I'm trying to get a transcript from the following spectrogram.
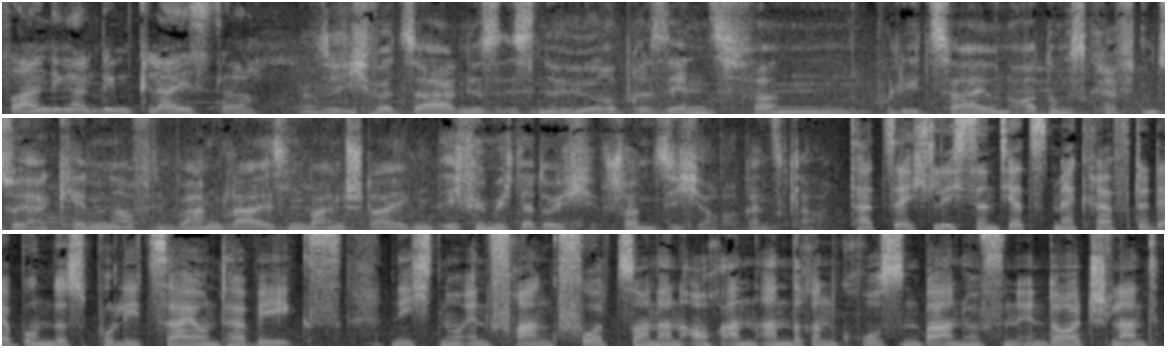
vor allen Dingen an dem Gleis da. Also ich würde sagen, es ist eine höhere Präsenz von Polizei und Ordnungskräften zu erkennen auf den Bahngleisen, Bahnsteigen. Ich fühle mich dadurch schon sicherer, ganz klar. Tatsächlich sind jetzt mehr Kräfte der Bundespolizei unterwegs. Nicht nur in Frankfurt, sondern auch an anderen großen Bahnhöfen in Deutschland.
